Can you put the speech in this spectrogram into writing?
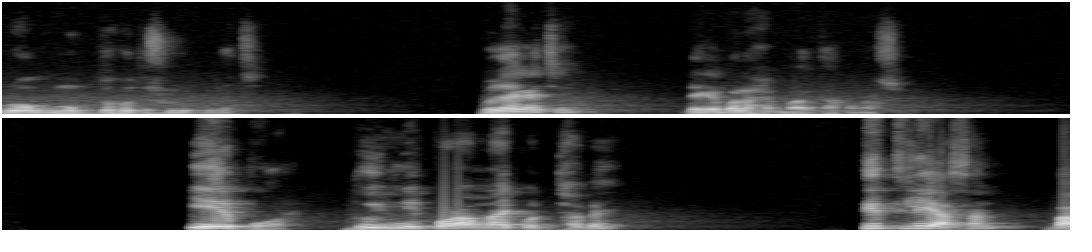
রোগমুক্ত হতে শুরু করেছে। বোঝা গেছে? এটাকে বলা হয় বাধ্যাকনাসন এরপর দুই মিনিট পর আপনাকে করতে হবে। তিতলি আসান বা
